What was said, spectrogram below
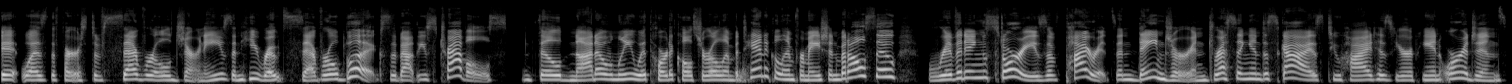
It was the first of several journeys, and he wrote several books about these travels, filled not only with horticultural and botanical information, but also riveting stories of pirates and danger and dressing in disguise to hide his European origins.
